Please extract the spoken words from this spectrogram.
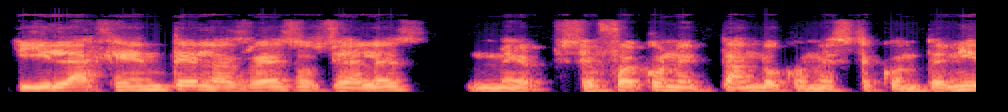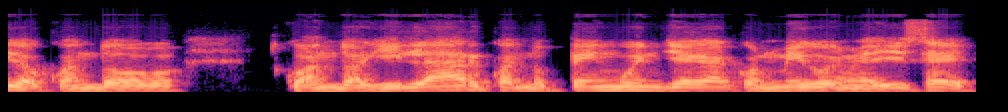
y la gente en las redes sociales se fue conectando con este contenido. Cuando, cuando Aguilar, cuando Penguin llega conmigo y me dice,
